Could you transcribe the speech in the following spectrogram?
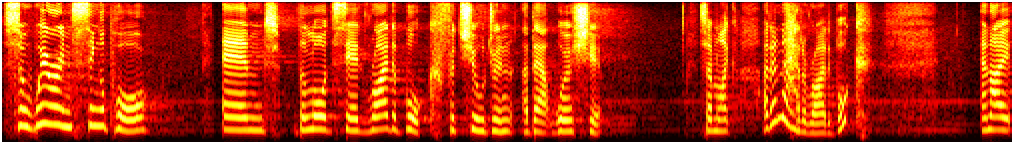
So we were in Singapore, and the Lord said, Write a book for children about worship. So I'm like, I don't know how to write a book. And I,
